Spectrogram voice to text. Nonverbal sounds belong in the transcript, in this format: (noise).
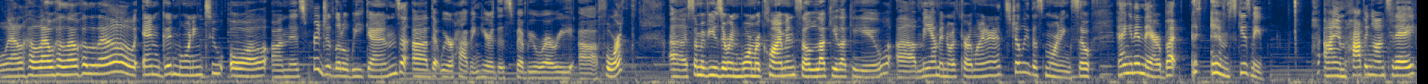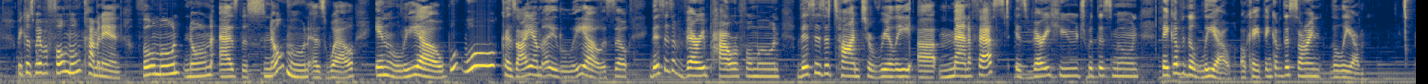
Well, hello, hello, hello, and good morning to all on this frigid little weekend uh, that we're having here this February uh, 4th. Uh, some of you are in warmer climates, so lucky, lucky you. Uh, me, I'm in North Carolina, and it's chilly this morning, so hanging in there. But, (clears throat) excuse me. I am hopping on today because we have a full moon coming in. Full moon, known as the snow moon as well, in Leo. Woo woo, because I am a Leo. So, this is a very powerful moon. This is a time to really uh, manifest. It's very huge with this moon. Think of the Leo, okay? Think of the sign, the Leo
